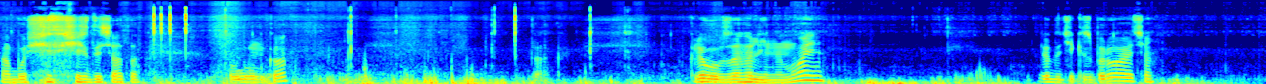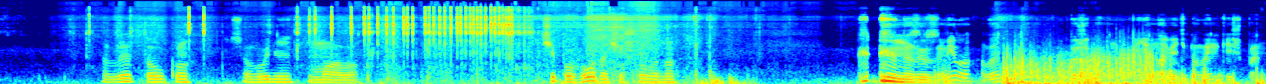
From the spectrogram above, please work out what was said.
або 60 лунка. Так. Кльову взагалі немає. Люди тільки збираються. Але толку сьогодні мало. Чи погода, чи що воно. Не зрозуміло, але дуже погано. Є навіть маленький шпен.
